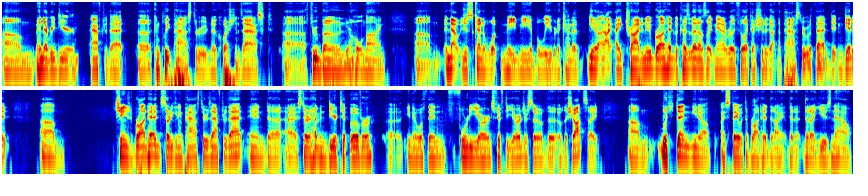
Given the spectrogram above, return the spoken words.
um, and every deer after that, uh, complete pass through, no questions asked, uh, through bone, the whole nine. Um, and that was just kind of what made me a believer to kind of, you know, I, I tried a new broadhead because of that. I was like, man, I really feel like I should have gotten a pass through with that. Didn't get it. Um, changed broadhead, started getting pass throughs after that, and uh, I started having deer tip over, uh, you know, within 40 yards, 50 yards or so of the of the shot site. Um, which then, you know, I stay with the broadhead that I that, I- that I use now.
